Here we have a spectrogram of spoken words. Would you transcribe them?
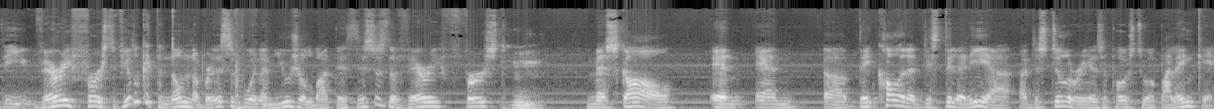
the very first. If you look at the nom number, this is what's unusual about this. This is the very first hmm, mezcal, and and uh, they call it a distilleria, a distillery, as opposed to a palenque.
